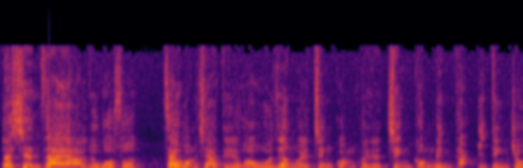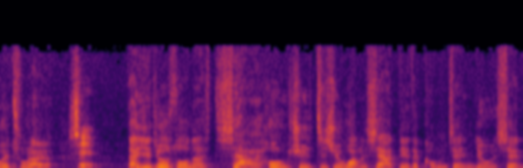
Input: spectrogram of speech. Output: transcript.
那现在啊，如果说再往下跌的话，我认为金管会的禁空令它一定就会出来了。是。那也就是说呢，下后续继续往下跌的空间有限，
